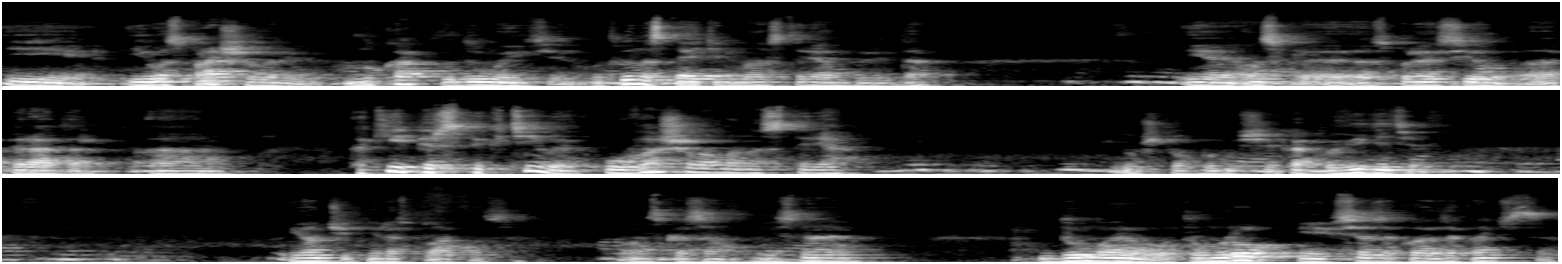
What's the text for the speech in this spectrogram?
И его спрашивали, ну как вы думаете, вот вы настоятель монастыря? Он говорит, да. И он э, спросил оператор, а какие перспективы у вашего монастыря? Ну что, будущее, как вы видите? И он чуть не расплакался. Он сказал, не знаю, думаю, вот умру, и все закончится.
